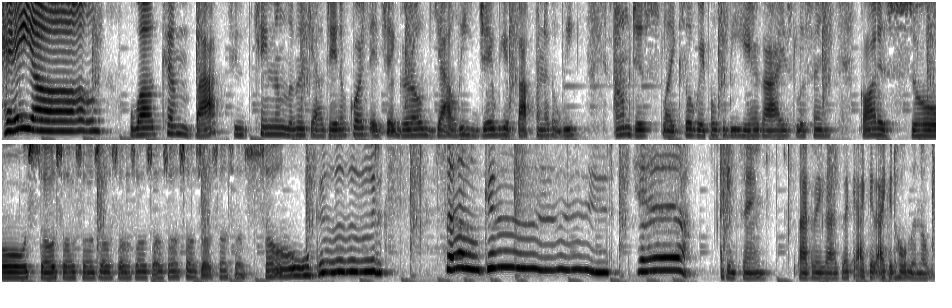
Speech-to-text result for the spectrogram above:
Hey y'all! Welcome back to Kingdom Living with Gal J. And of course, it's your girl Yali J. We are back for another week. I'm just like so grateful to be here, guys. Listen, God is so, so, so, so, so, so, so, so, so, so, so, so, so, so good. So good. Yeah. I can sing. By the way, guys, I, could I could hold a note.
